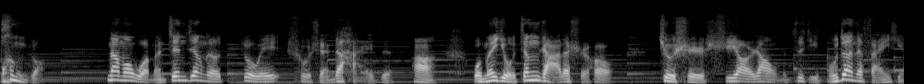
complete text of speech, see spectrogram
碰撞。那么我们真正的作为属神的孩子啊，我们有挣扎的时候，就是需要让我们自己不断的反省，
